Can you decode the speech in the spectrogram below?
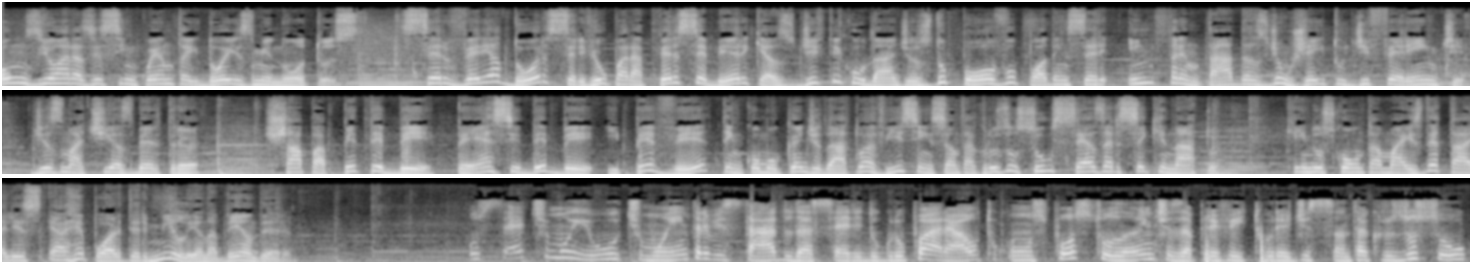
11 horas e 52 minutos. Ser vereador serviu para perceber que as dificuldades do povo podem ser enfrentadas de um jeito diferente, diz Matias Bertrand. Chapa PTB, PSDB e PV tem como candidato a vice em Santa Cruz do Sul César Sequinato. Quem nos conta mais detalhes é a repórter Milena Bender. O sétimo e último entrevistado da série do Grupo Arauto com os postulantes à Prefeitura de Santa Cruz do Sul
